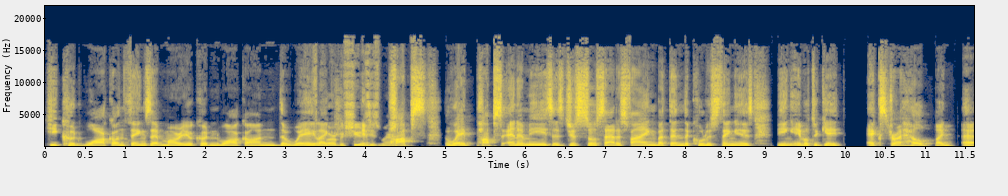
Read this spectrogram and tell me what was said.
He could walk on things that mario couldn't walk on. The way like shoes pops the way pops enemies is just so satisfying. But then the coolest thing is being able to get extra help by uh,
